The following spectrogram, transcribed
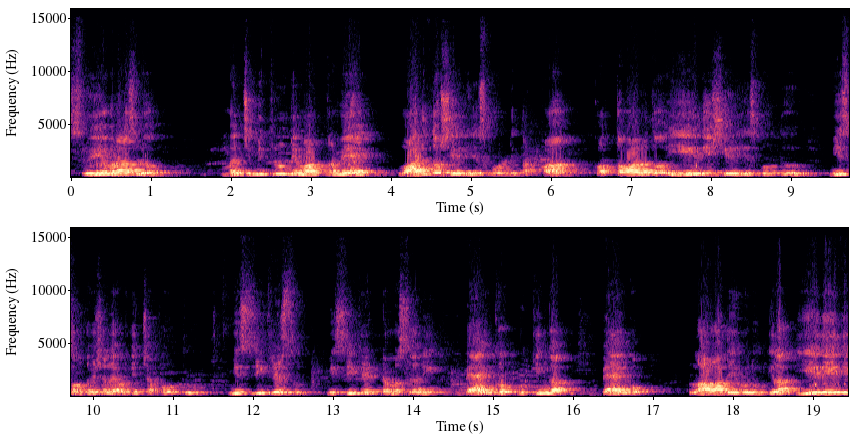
శ్రేయవరాశులు మంచి మిత్రులు ఉంటే మాత్రమే వారితో షేర్ చేసుకోండి తప్ప కొత్త వాళ్ళతో ఏది షేర్ చేసుకోవద్దు. మీ సొంత విషయాలు ఎవరికి చెప్పవద్దు. మీ సీక్రెట్స్ మీ సీక్రెట్ నెంబర్స్ కానీ బ్యాంకు ముఖ్యంగా బ్యాంకు లావాదేవీలు ఇలా ఏదైతే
